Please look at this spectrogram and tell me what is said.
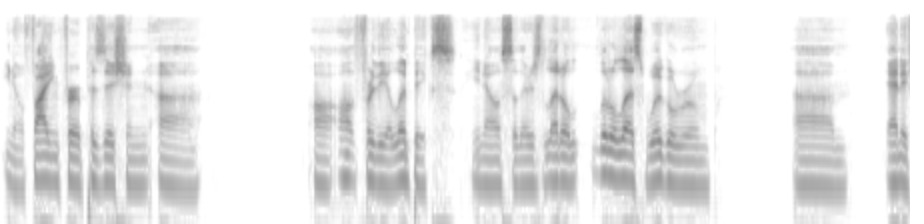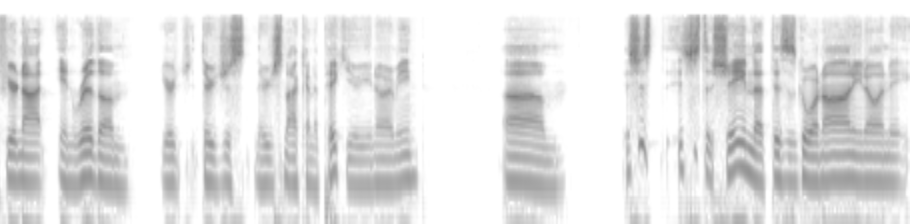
you know fighting for a position uh, uh for the Olympics you know so there's little little less wiggle room um and if you're not in rhythm you're they're just they're just not going to pick you you know what I mean um it's just it's just a shame that this is going on you know and it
